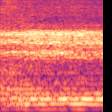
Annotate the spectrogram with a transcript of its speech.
Amen.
